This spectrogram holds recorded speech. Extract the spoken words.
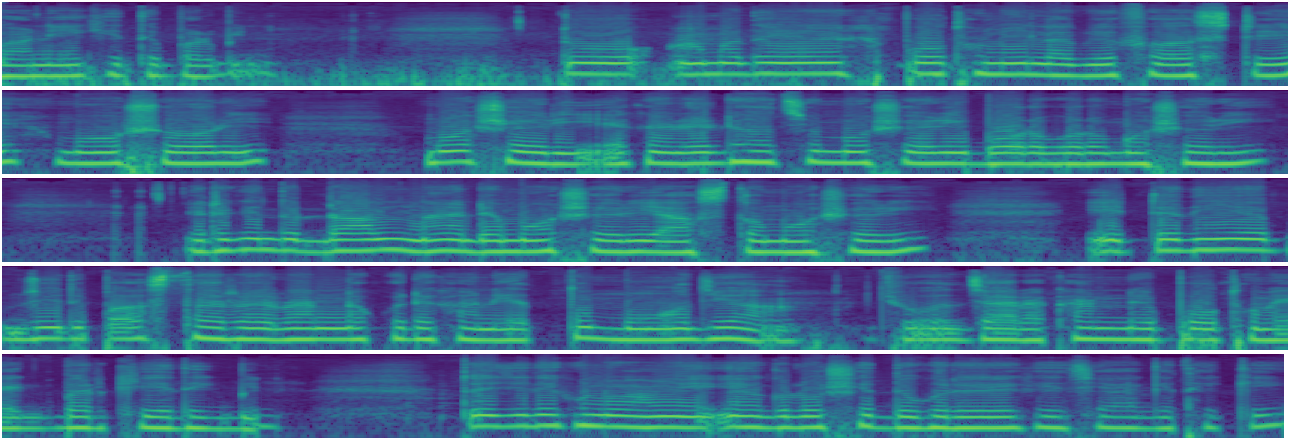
বানিয়ে খেতে পারবেন। তো আমাদের প্রথমে লাগবে ফার্স্টে মশারি মশারি এখানে এটা হচ্ছে মশারি বড় বড় মশারি এটা কিন্তু ডাল না, এটা মশারি, আস্ত মশারি। এটা দিয়ে যদি পাস্তা রান্না করে খান, এত মজা। যারা খান প্রথম একবার খেয়ে দেখবেন। তো এই যে দেখুন, আমি এগুলো সেদ্ধ করে রেখেছি আগে থেকেই।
